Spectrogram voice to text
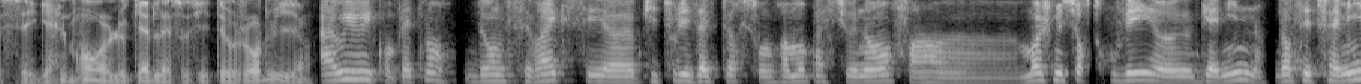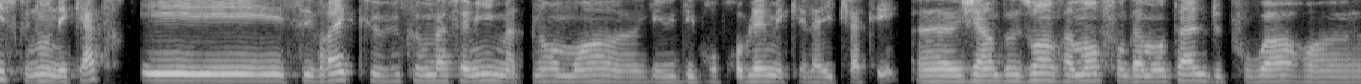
c'est également le cas de la société aujourd'hui. Hein. Ah oui, oui, complètement. Donc c'est vrai que c'est. Euh, puis tous les acteurs sont vraiment passionnants. Enfin, moi je me suis retrouvée gamine dans cette famille, parce que nous on est quatre. Et c'est vrai que vu que ma famille maintenant, moi, il y a eu des gros problèmes et qu'elle a éclaté, j'ai un besoin vraiment fondamental de pouvoir euh,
